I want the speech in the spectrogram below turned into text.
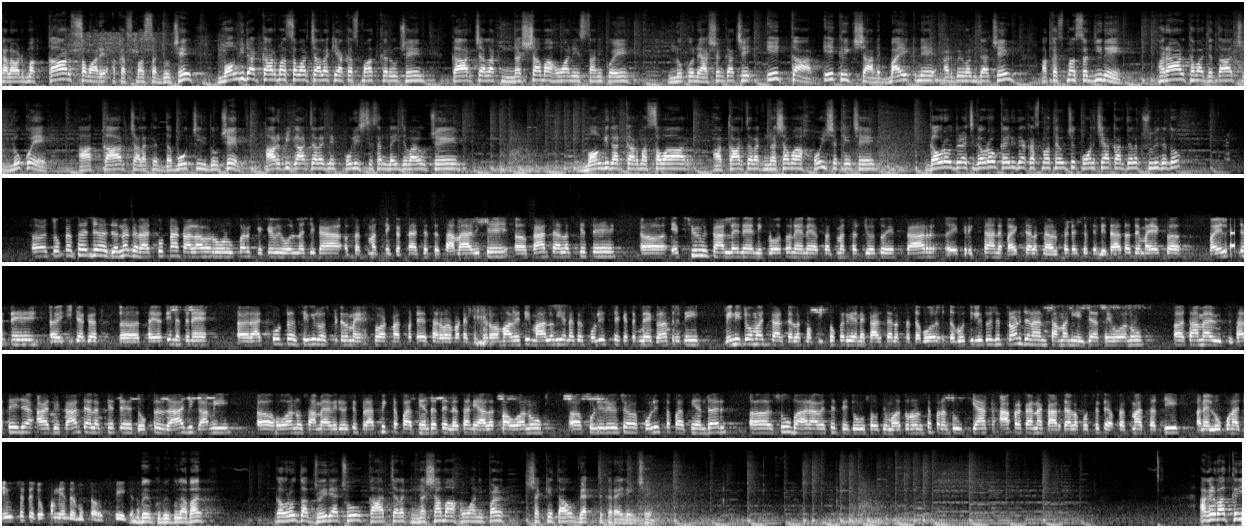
કાલાવાડમાં car સવારે અકસ્માત સર્જો છે. મોંઘીદાટ કારમાં સવાર ચાલકે અકસ્માત કર્યો છે. કાર ચાલક નશામાં હોવાની સ્થાનિકોએ લોકોને આશંકા છે. એક કાર, એક રિક્ષા અને બાઇકને અડફેટમાં લીધા છે. અકસ્માત સર્જીને ફરાર થવા જતાં જ લોકોએ આ કાર ચાલકને દબોચી લીધો છે. આરોપી કાર ચાલકને પોલીસ સ્ટેશન લઈ જવાયો છે. મોંઘીદાટ કારમાં સવાર આ કાર ચાલક નશામાં હોઈ શકે છે. ગૌરવ જોડાય છે. ગૌરવ, કઈ રીતે અકસ્માત થયો છે? કોણ છે આ કાર ચાલક શું વિગતો? ચોક્કસ જ જનક રાજકોટના કાલાવર રોડ ઉપર કેકેવી હોલ નજીક આ અકસ્માતની ઘટના છે તે સામે આવી છે. કાર ચાલક છે તે એક્સયુવી કાર લઈને નીકળ્યો હતો ને એને અકસ્માત સર્જ્યો હતો. એક કાર, એક રિક્ષા અને બાઇક ચાલકને અડફેટે છે તે લીધા હતા. તેમાં એક મહિલા છે તે ઈજાગ્રસ્ત થઈ હતી ને તેને રાજકોટ સિવિલ હોસ્પિટલમાં એકસો આઠ મારફતે સારવાર માટે ખસેડવામાં આવી હતી. માલવીય નગર પોલીસ છે કે તેમને ગણતરીની મિનિટોમાં જ કાર ચાલકનો પીછો કરી અને કાર ચાલકને દબોચી લીધો છે. ત્રણ જણાને સામાન્ય ઈજા થઈ હોવાનું સામે આવ્યું છે. સાથે જ આ જે કાર ચાલક છે તે ડોક્ટર રાજ ગામી હોવાનું સામે આવી રહ્યું છે. પ્રાથમિક તપાસની અંદર તે નશાની હાલતમાં હોવાનું ખુલી રહ્યું છે. પોલીસ તપાસની અંદર શું બહાર આવે છે તે જોવું સૌથી મહત્વનું રહેશે પરંતુ ક્યાંક આ પ્રકારના કાર ચાલકો છે તે અકસ્માત સર્જી અને લોકોના જીવ છે તે જોખમની અંદર મુકતા હોય છે. બિલકુલ બિલકુલ. આભાર. ગૌરવ, તો આપ જોઈ રહ્યા છો, કાર ચાલક નશામાં હોવાની પણ શક્યતાઓ વ્યક્ત કરાઈ રહી છે. આગળ વાત કરીએ.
